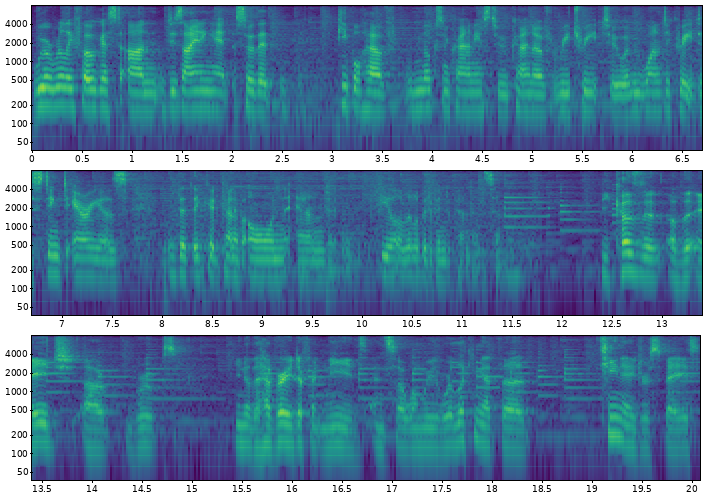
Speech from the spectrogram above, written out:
We were really focused on designing it so that people have nooks and crannies to kind of retreat to, and we wanted to create distinct areas that they could kind of own and feel a little bit of independence in. Because of the age uh, groups, you know, they have very different needs. And so when we were looking at the teenager space,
